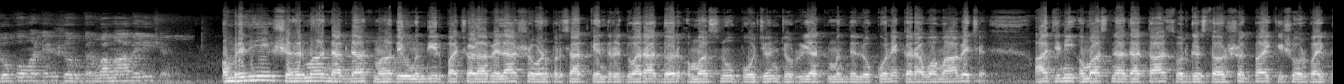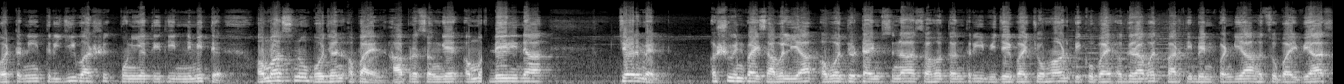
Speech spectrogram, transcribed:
લોકો માટે શરૂ કરવામાં આવેલી છે. અમરેલી શહેરમાં નાગનાથ મહાદેવ મંદિર પાછળ આવેલા શ્રવણ પ્રસાદ કેન્દ્ર દ્વારા દર અમાસનું ભોજન જરૂરિયાતમંદ લોકોને કરાવવામાં આવે છે. આજની અમાસના દાતા સ્વર્ગસ્થ હર્ષદભાઈ કિશોરભાઈ ભટ્ટની ત્રીજી વાર્ષિક પુણ્યતિથિ નિમિત્તે અમાસનું ભોજન અપાયેલ. આ પ્રસંગે અમર ડેરીના ચેરમેન અશ્વિનભાઈ સાવલિયા, અવધ ટાઈમ્સના સહતંત્રી વિજયભાઈ ચૌહાણ, ભીખુભાઈ અગ્રાવત, ભારતીબેન પંડ્યા, હસુભાઈ વ્યાસ,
